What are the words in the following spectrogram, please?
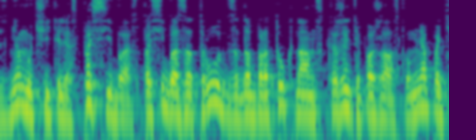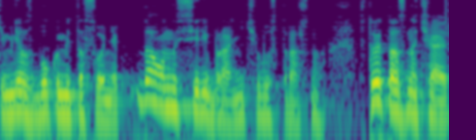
С днем учителя. Спасибо. Спасибо за труд, за доброту к нам. Скажите, пожалуйста, у меня потемнел сбоку метасоник. Да, он из серебра, ничего страшного. Что это означает?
